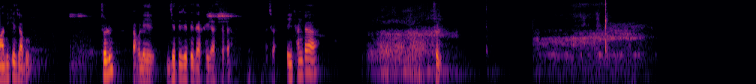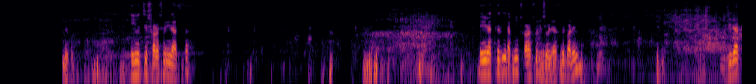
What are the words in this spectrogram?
বাঁদিকে যাব। চলুন তাহলে যেতে যেতে দেখাই রাস্তাটা। আচ্ছা এইখানটা চলুন। দেখুন, এই হচ্ছে সরাসরি রাস্তা। এই রাস্তা দিয়ে আপনি সরাসরি চলে আসতে পারেন। জিরাট,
